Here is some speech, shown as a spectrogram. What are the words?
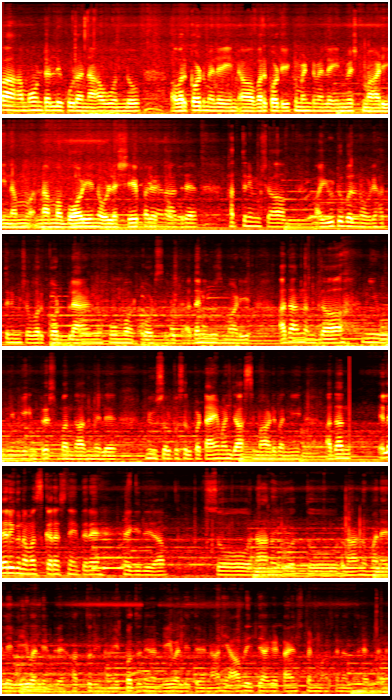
ಅಮೌಂಟಲ್ಲಿ ಕೂಡ ನಾವು ಒಂದು ವರ್ಕೌಟ್ ಮೇಲೆ ಇನ್ ವರ್ಕೌಟ್ ಇಕ್ವಿಪ್ಮೆಂಟ್ ಮೇಲೆ ಇನ್ವೆಸ್ಟ್ ಮಾಡಿ ನಮ್ಮ ನಮ್ಮ ಬಾಡಿಯನ್ನು ಒಳ್ಳೆ ಶೇಪಲ್ಲಿ ಆದರೆ ಹತ್ತು ನಿಮಿಷ ಯೂಟ್ಯೂಬಲ್ಲಿ ನೋಡಿ ಹತ್ತು ನಿಮಿಷ ವರ್ಕೌಟ್ ಪ್ಲ್ಯಾನ್ ಹೋಮ್ ವರ್ಕೌಟ್ ಸಿಗುತ್ತೆ. ಅದನ್ನು ಯೂಸ್ ಮಾಡಿ, ಅದಾದ ನಂತರ ನೀವು ನಿಮಗೆ ಇಂಟ್ರೆಸ್ಟ್ ಬಂದಾದಮೇಲೆ ನೀವು ಸ್ವಲ್ಪ ಸ್ವಲ್ಪ ಟೈಮನ್ನು ಜಾಸ್ತಿ ಮಾಡಿ ಬನ್ನಿ. ಅದಾದ, ಎಲ್ಲರಿಗೂ ನಮಸ್ಕಾರ ಸ್ನೇಹಿತರೆ, ಹೇಗಿದ್ದೀರಾ? ಸೊ ನಾನು ಇವತ್ತು ನಾನು ಮನೆಯಲ್ಲಿ ಲೀವಲ್ಲಿದ್ದರೆ ಹತ್ತು ದಿನ, ಇಪ್ಪತ್ತು ದಿನ ಲೀವಲ್ಲಿದ್ದರೆ ನಾನು ಯಾವ ರೀತಿಯಾಗಿ ಟೈಮ್ ಸ್ಪೆಂಡ್ ಮಾಡ್ತೇನೆ ಅಂತ ಹೇಳ್ತೇನೆ.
